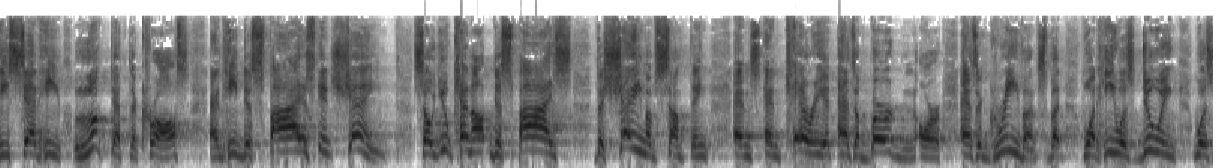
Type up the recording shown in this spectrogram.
He said he looked at the cross and he despised its shame. So you cannot despise the shame of something and, and carry it as a burden or as a grievance. But what he was doing was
